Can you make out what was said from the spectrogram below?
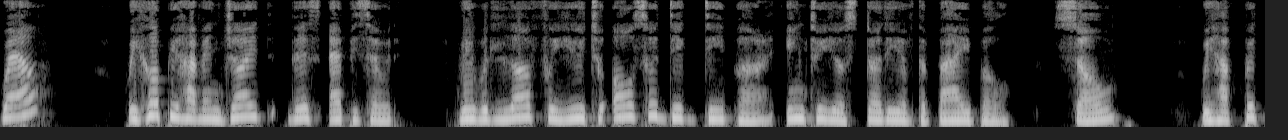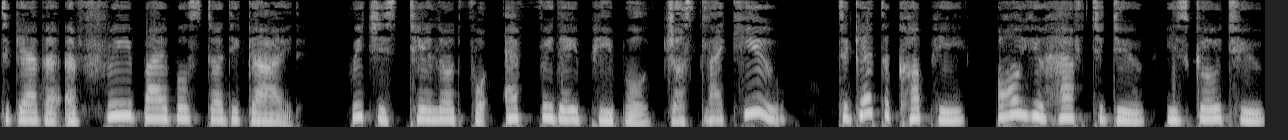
Well, we hope you have enjoyed this episode. We would love for you to also dig deeper into your study of the Bible. So, we have put together a free Bible study guide, which is tailored for everyday people just like you. To get a copy, all you have to do is go to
